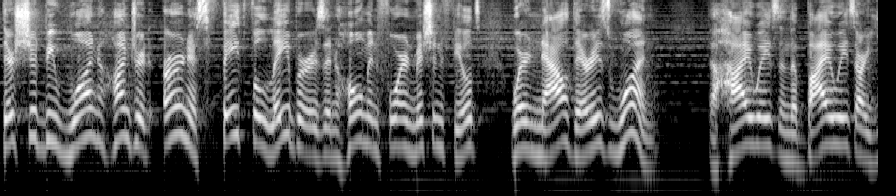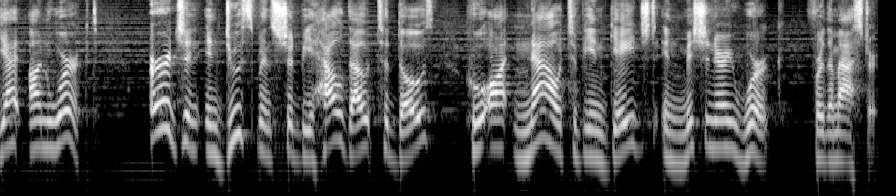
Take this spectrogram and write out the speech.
There should be 100 earnest, faithful laborers in home and foreign mission fields where now there is one. The highways and the byways are yet unworked. Urgent inducements should be held out to those who ought now to be engaged in missionary work for the Master.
